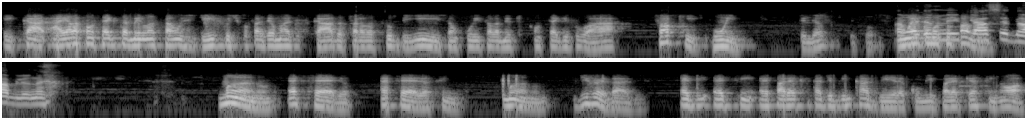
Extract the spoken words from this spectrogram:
E, cara, aí ela consegue também lançar uns discos, tipo, fazer umas escadas para ela subir. Então, com isso, ela meio que consegue voar. Só que ruim, entendeu? Tipo, tá não é como meio que ACW, né? Mano, é sério. É sério, assim. Mano, de verdade. É, de, é assim, é, parece que tá de brincadeira comigo. Parece que é assim, ó.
